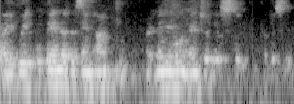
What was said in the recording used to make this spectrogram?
Like if we if they end at the same time, right, then you won't enter this loop this loop.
